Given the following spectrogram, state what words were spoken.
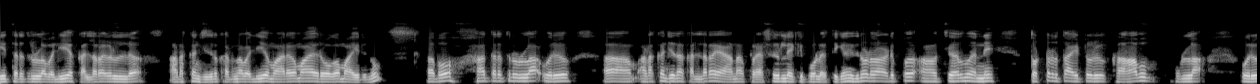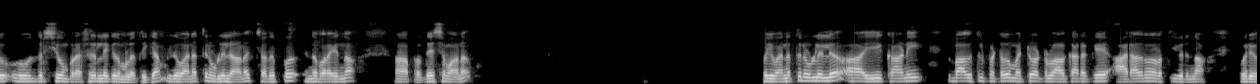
ഈ തരത്തിലുള്ള വലിയ കല്ലറകളിൽ അടക്കം ചെയ്തു കാരണം വലിയ മാരകമായ രോഗമായിരുന്നു. അപ്പോൾ ആ തരത്തിലുള്ള ഒരു അടക്കം ചെയ്ത കല്ലറയാണ് പ്രേക്ഷകരിലേക്ക് ഇപ്പോൾ എത്തിക്കുന്നത്. ഇതിനോട് അടുപ്പ് ചേർന്ന് തന്നെ തൊട്ടടുത്തായിട്ടൊരു കാവും ഉള്ള ഒരു ദൃശ്യവും പ്രേക്ഷകരിലേക്ക് നമ്മൾ എത്തിക്കാം. ഇത് വനത്തിനുള്ളിലാണ് ചതുപ്പ് എന്ന് പറയുന്ന പ്രദേശമാണ്. അപ്പോൾ ഈ വനത്തിനുള്ളിൽ ഈ കാണി വിഭാഗത്തിൽപ്പെട്ടതും മറ്റുമായിട്ടുള്ള ആൾക്കാരൊക്കെ ആരാധന നടത്തി വരുന്ന ഒരു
